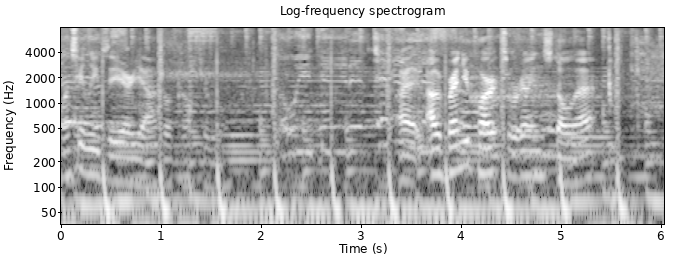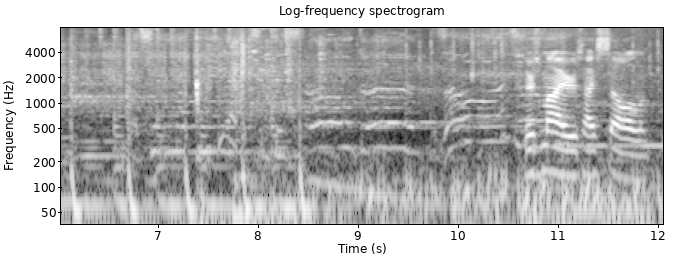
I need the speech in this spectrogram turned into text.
Once he leaves the area, I feel comfortable. Alright, I have a brand new part, so we're gonna install that. There's Myers, I saw him.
